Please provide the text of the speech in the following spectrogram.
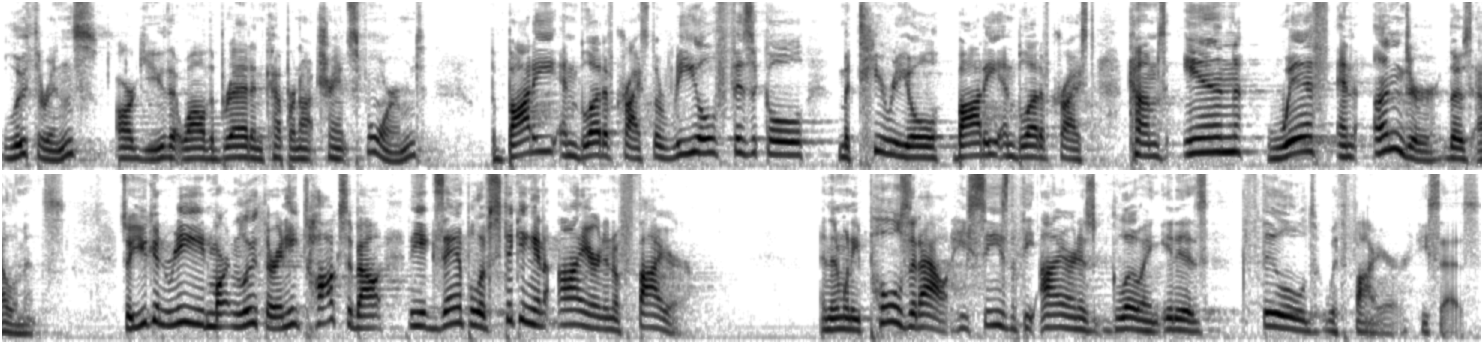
Lutherans argue that while the bread and cup are not transformed, the body and blood of Christ, the real physical, material body and blood of Christ, comes in with and under those elements. So you can read Martin Luther, and he talks about the example of sticking an iron in a fire. And then when he pulls it out, he sees that the iron is glowing. It is filled with fire, he says.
